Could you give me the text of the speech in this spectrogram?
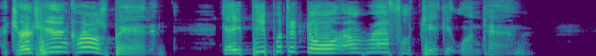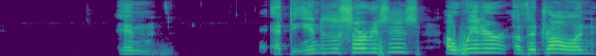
A church here in Carlsbad gave people at the door a raffle ticket one time. And at the end of the services, a winner of the drawing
